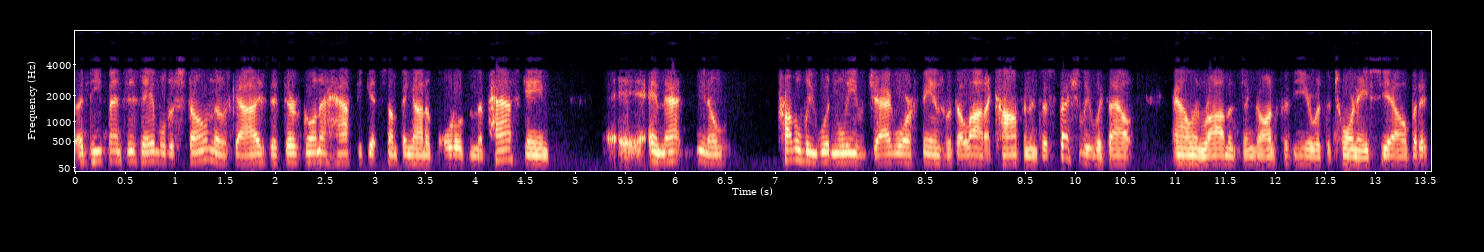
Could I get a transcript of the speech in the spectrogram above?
a defense is able to stone those guys that they're going to have to get something out of Bortles in the pass game. And that, you know, probably wouldn't leave Jaguar fans with a lot of confidence, especially without Allen Robinson gone for the year with the torn ACL. But at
